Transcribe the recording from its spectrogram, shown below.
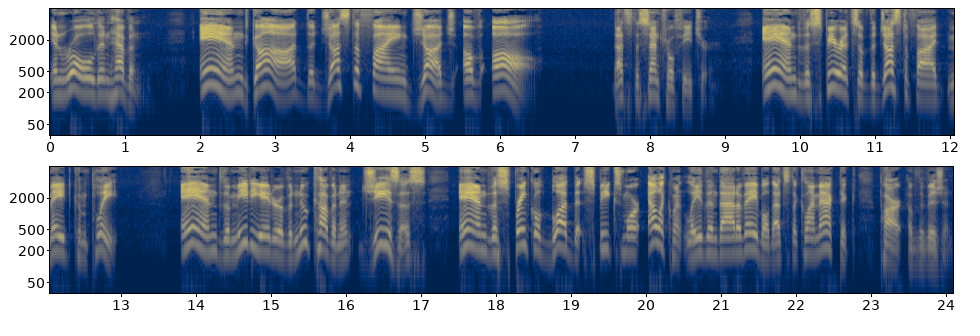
enrolled in heaven, and God, the justifying judge of all. That's the central feature. And the spirits of the justified made complete and the mediator of a new covenant, Jesus, and the sprinkled blood that speaks more eloquently than that of Abel. That's the climactic part of the vision.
